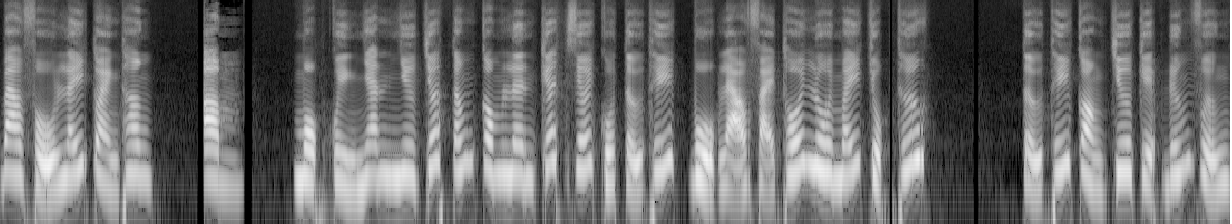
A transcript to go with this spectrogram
bao phủ lấy toàn thân. ầm, um, Một quyền nhanh như chớp tấn công lên kết giới của tử thí, buộc lão phải thối lui mấy chục thước. Tử thí còn chưa kịp đứng vững,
